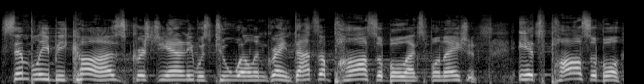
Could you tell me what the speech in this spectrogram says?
Simply because Christianity was too well ingrained. That's a possible explanation. It's possible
